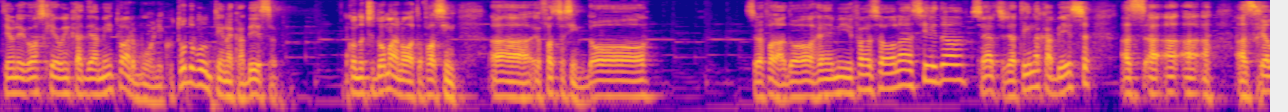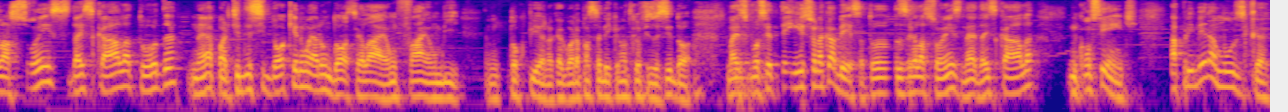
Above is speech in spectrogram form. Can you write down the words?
tem um negócio que é o encadeamento harmônico. Todo mundo tem na cabeça. Quando eu te dou uma nota, eu faço assim, uh, eu faço assim, dó, você vai falar Dó, Ré, Mi, Fá, Sol, Lá, Si, Dó, certo? Você já tem na cabeça as, a, a, a, as relações da escala toda, né? A partir desse Dó que não era um Dó, sei lá, é um Fá, é um Mi. Eu não tô piano, que agora para saber que nota que eu fiz esse Dó. Mas você tem isso na cabeça, todas as relações né, da escala inconsciente. A primeira música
